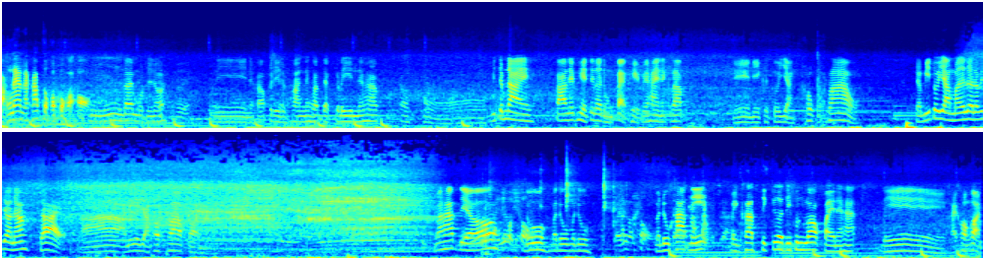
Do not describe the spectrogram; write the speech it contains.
ฝังแน่นนะครับสกปรกอะออก อืมได้หมดเลยเนาะนี่นะครับผลิตภัณฑ์นะครับจากกรีนนะครับโอ้โหมีจำหน่ายตามในเพจได้เลยเดี๋ยวผมแปะเพจไว้ให้นะครับ นี่นี่คือตัวอย่างคร่าวๆเดี๋ยวมีตัวอย่างมาเรื่อยๆนะพี่จอนนะ ใช่ อ่า อันนี้ตัวอย่างคร่าวๆก่อน มาครับ เดี๋ยวดูมาดูมาดูไว้ที่ขนส่งมาดูคราบนี้เป็นคราบสติกเกอร์ที่เพิ่งลอกไปนะฮะนี่ขายของก่อน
